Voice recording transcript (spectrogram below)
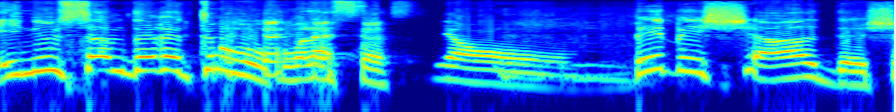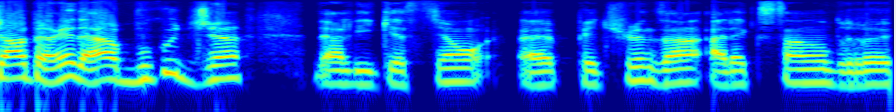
Et nous sommes de retour pour la section Bébé Charles de Charles Perrin. D'ailleurs, beaucoup de gens dans les questions euh, patrons, hein, Alexandre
